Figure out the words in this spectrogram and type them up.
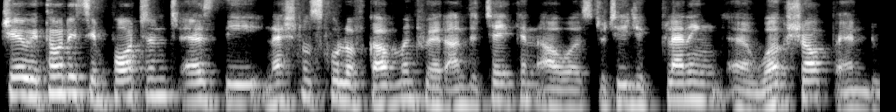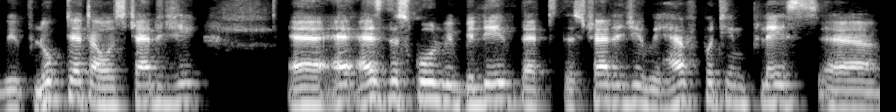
Chair, we thought it's important as the National School of Government, we had undertaken our strategic planning uh, workshop and we've looked at our strategy. Uh, as the school, we believe that the strategy we have put in place uh,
